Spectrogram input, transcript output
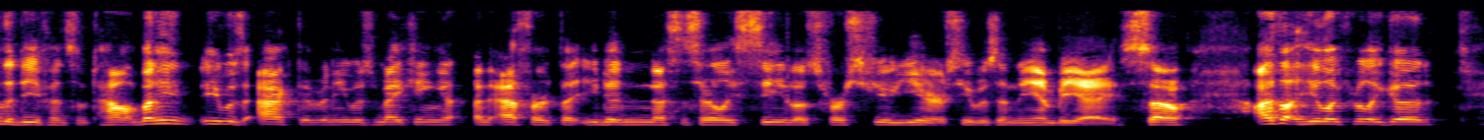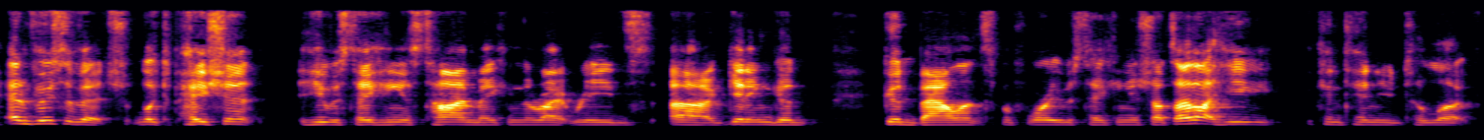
the defensive talent, but he he was active and he was making an effort that you didn't necessarily see those first few years he was in the NBA. So I thought he looked really good. And Vucevic looked patient. He was taking his time, making the right reads, uh, getting good good balance before he was taking his shots. I thought he continued to look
